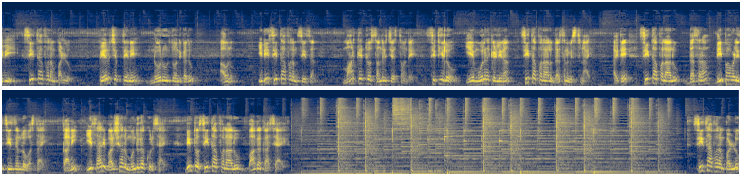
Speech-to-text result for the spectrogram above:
ఇవి సీతాఫలం పళ్ళు. పేరు చెప్తేనే నోరూరుతోంది కదూ? అవును ఇది సీతాఫలం సీజన్. మార్కెట్లో సందడి చేస్తోంది. సిటీలో ఏ మూలనకెళ్ళినా సీతాఫలాలు దర్శనమిస్తున్నాయి. అయితే సీతాఫలాలు దసరా దీపావళి సీజన్లో వస్తాయి. కానీ ఈసారి వర్షాలు ముందుగా కురిశాయి. దీంతో సీతాఫలాలు బాగా కాశాయి. సీతాఫలం పళ్ళు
